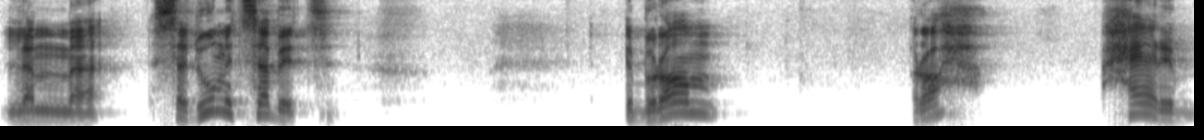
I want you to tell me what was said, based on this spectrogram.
لما سدوم اتثبت إبرام راح حارب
